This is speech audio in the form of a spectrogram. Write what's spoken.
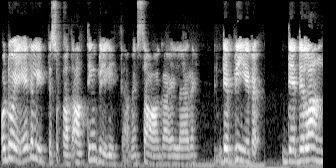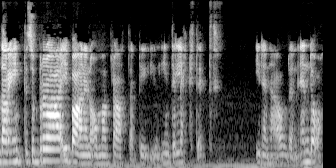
Och då är det lite så att allting blir lite av en saga eller det blir, det, det landar inte så bra i barnen om man pratar till intellektet i den här åldern ändå.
